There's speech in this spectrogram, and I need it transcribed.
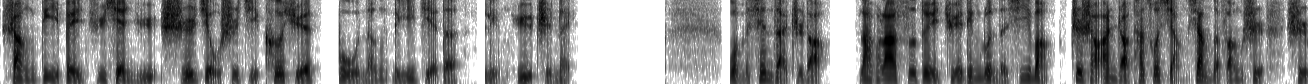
上帝被局限于十九世纪科学不能理解的领域之内。我们现在知道，拉普拉斯对决定论的希望，至少按照他所想象的方式是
